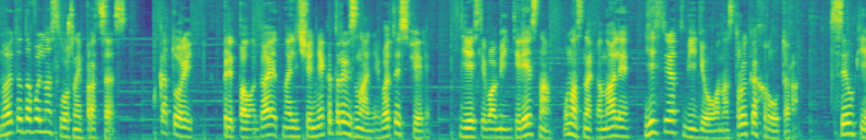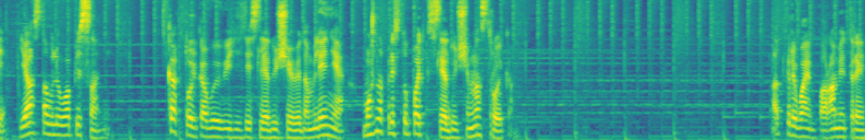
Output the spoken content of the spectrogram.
но это довольно сложный процесс, который предполагает наличие некоторых знаний в этой сфере. Если вам интересно, у нас на канале есть ряд видео о настройках роутера. Ссылки я оставлю в описании. Как только вы увидите следующее уведомление, можно приступать к следующим настройкам. Открываем параметры,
